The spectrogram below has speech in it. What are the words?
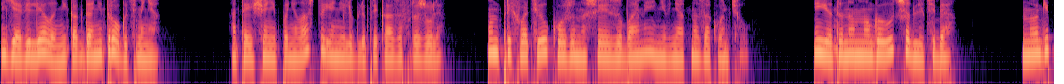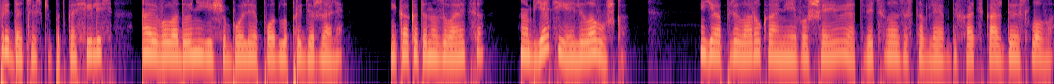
«Я велела никогда не трогать меня». «А ты еще не поняла, что я не люблю приказов, Рыжуля?» Он прихватил кожу на шее зубами и невнятно закончил. «И это намного лучше для тебя». Ноги предательски подкосились, а его ладони еще более подло придержали. «И как это называется? Объятие или ловушка?» Я оплела руками его шею и ответила, заставляя вдыхать каждое слово.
